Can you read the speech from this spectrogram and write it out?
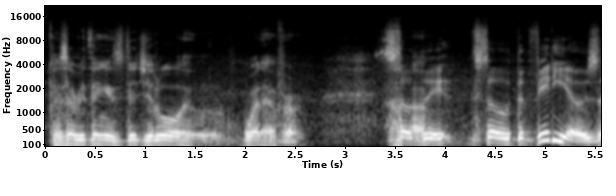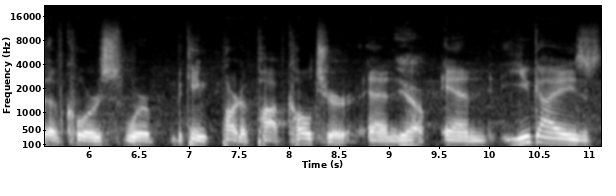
Because everything is digital and whatever. So Uh-huh. the so the videos, of course, were became part of pop culture, and Yeah. and you guys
